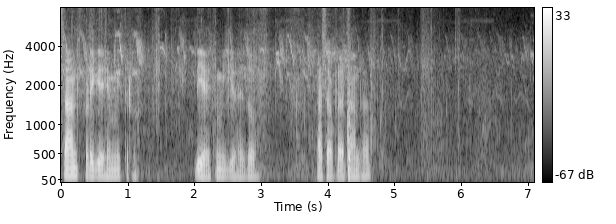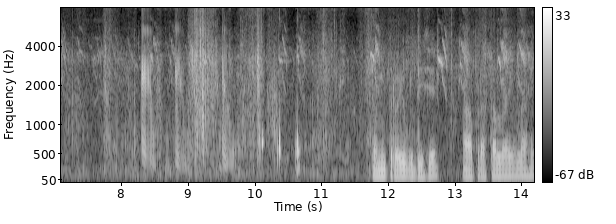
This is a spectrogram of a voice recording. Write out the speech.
સાંજ પડી ગઈ છે મિત્રો. દિયા હાથમી ગયો છે, જો પાછા આપણે ટાંડા તો મિત્રો, એ બધી છે, આ આપણા તલવાયેલા છે.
